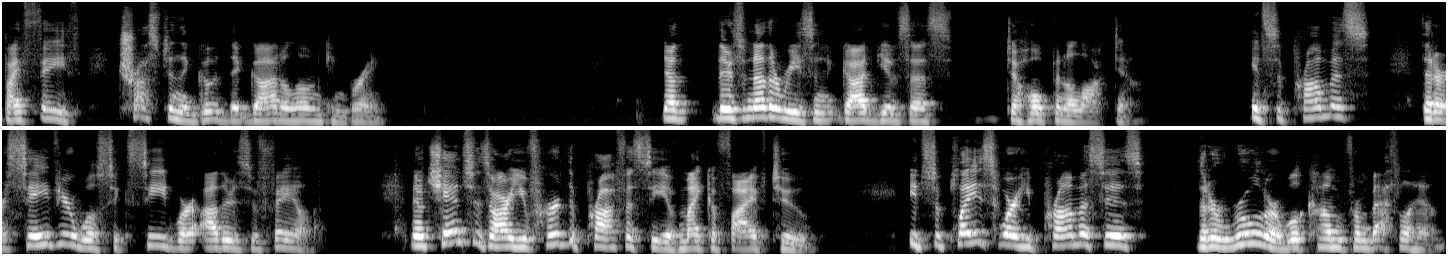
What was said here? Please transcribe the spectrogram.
By faith, trust in the good that God alone can bring. Now, there's another reason God gives us to hope in a lockdown it's the promise that our Savior will succeed where others have failed. Now, chances are you've heard the prophecy of Micah 5 2. It's a place where he promises that a ruler will come from Bethlehem.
